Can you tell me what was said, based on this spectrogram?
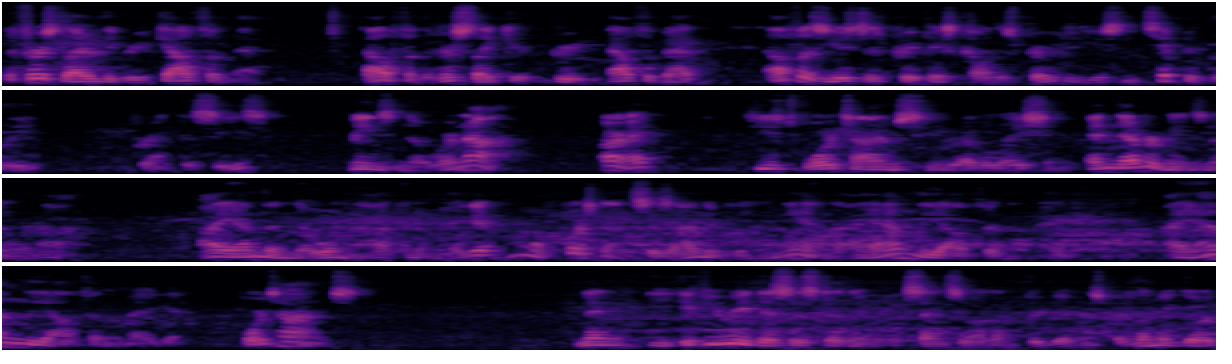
The first letter of the Greek alphabet. Alpha, the first letter Greek alphabet. Alpha is used as a prefix called as privileged use, and typically, parentheses, means no or not. All right. It's used four times in Revelation, and never means no or not. I am the no and not and omega? No, of course not. It says I'm the beginning and the end. I am the alpha and omega. I am the alpha and omega. four times. And then, if you read this, this doesn't make sense about unforgiveness. But let me go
